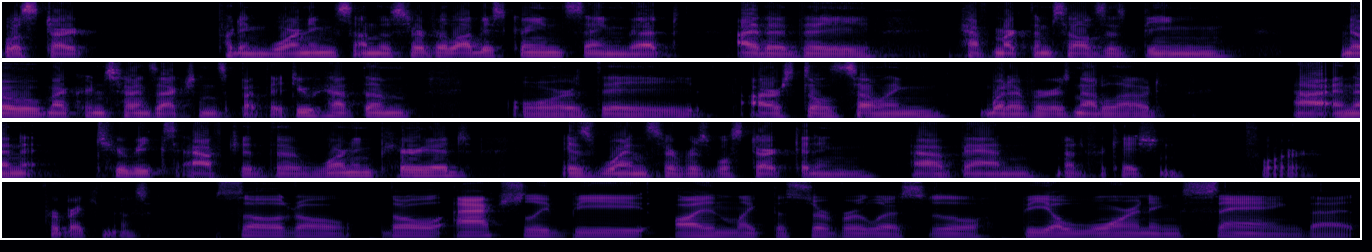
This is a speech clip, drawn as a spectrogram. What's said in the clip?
we'll start putting warnings on the server lobby screen saying that either they have marked themselves as being no microtransactions, but they do have them, or they are still selling whatever is not allowed. Uh, and then two weeks after the warning period is when servers will start getting a ban notification for for breaking those. So it'll there'll actually be on like the server list. It'll be a warning saying that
